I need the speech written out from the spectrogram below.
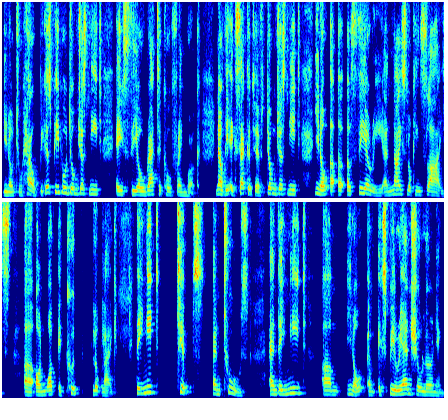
you know, to help because people don't just need a theoretical framework. Now, the executives don't just need, you know, a, a theory and nice looking slides uh, on what it could look like. They need tips and tools, and they need, um, you know, um, experiential learning,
